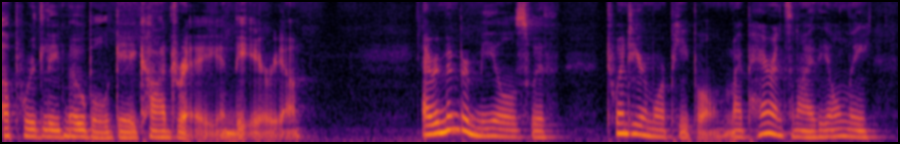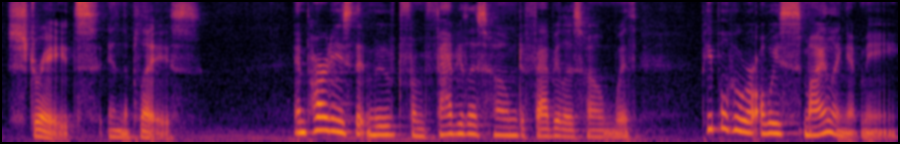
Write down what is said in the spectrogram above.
upwardly mobile gay cadre in the area. I remember meals with 20 or more people, my parents and I the only straights in the place and parties that moved from fabulous home to fabulous home with people who were always smiling at me,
